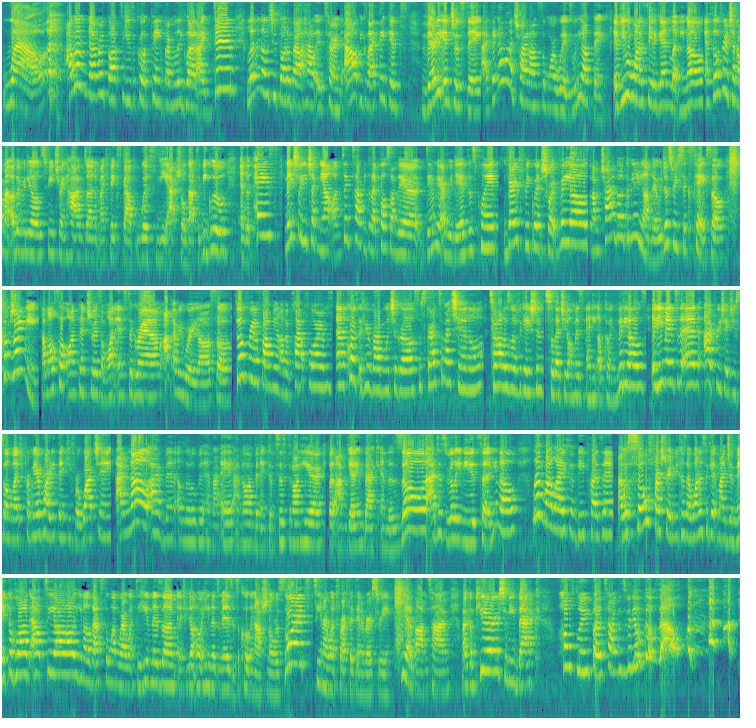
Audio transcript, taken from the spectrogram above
Wow. I would have never thought to use acrylic paint, but I'm really glad I did. Let me know what you thought about how it turned out because I think it's very interesting. I think I want to try it on some more wigs. What do y'all think? If you would want to see it again, let me know. And feel free to check out my other videos featuring how I've done my fake scalp with the actual Got2b glue and the paste. Make sure you check me out on TikTok because I post on there damn near every day at this point. Very frequent short videos and I'm trying to build a community on there. We just reached 6k so come join me. I'm also on Pinterest, I'm on Instagram, I'm everywhere y'all. So feel free to follow me on other platforms. And of course if you're vibing with your girl, subscribe to my channel, turn on those notifications so that you don't miss any upcoming videos. If you made it to the end, I appreciate you so much. Premiere Party, thank you for watching. I know I have been a little bit MIA. I know I've been inconsistent on here, but I'm getting back in the zone. I just really needed to, you know, live my life and be present. I was so frustrated because I wanted to get my Jamaica vlog out to y'all. You know, that's the one where I went to Hedonism. And if you don't know what Hedonism is, it's a clothing optional resort. T and I went for our fifth anniversary. We had a bomb time. My computer should be back hopefully by the time this video comes out.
